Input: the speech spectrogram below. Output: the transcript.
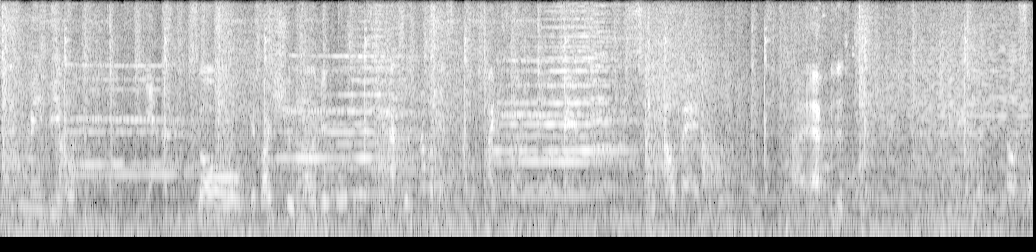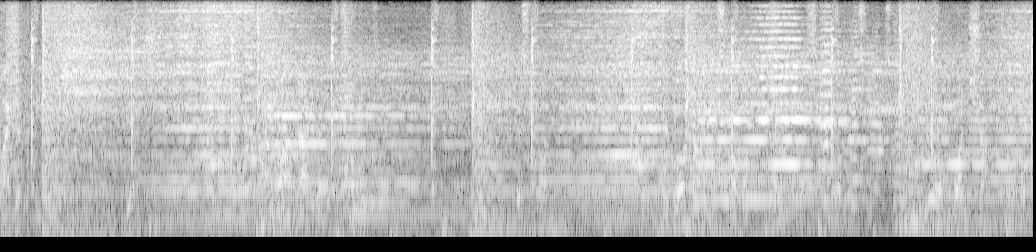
This is your main vehicle. Yeah. So if I shoot another vehicle with it, Actually, how about this? How about I try one match? See how bad you're going to alright, after this one. Oh, so I get the BT2. Yes. Well, I'm not good at BT2. This one, you're going against level 3, level So you're a one shot to level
